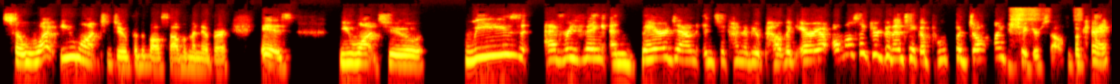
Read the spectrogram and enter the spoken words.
So what you want to do for the Valsalva maneuver is you want to squeeze everything and bear down into kind of your pelvic area, almost like you're going to take a poop, but don't like shit yourself. Okay.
